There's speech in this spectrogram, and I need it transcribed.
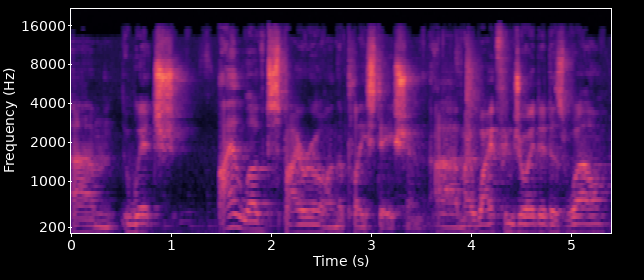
um, which I loved Spyro on the PlayStation. Uh, my wife enjoyed it as well.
